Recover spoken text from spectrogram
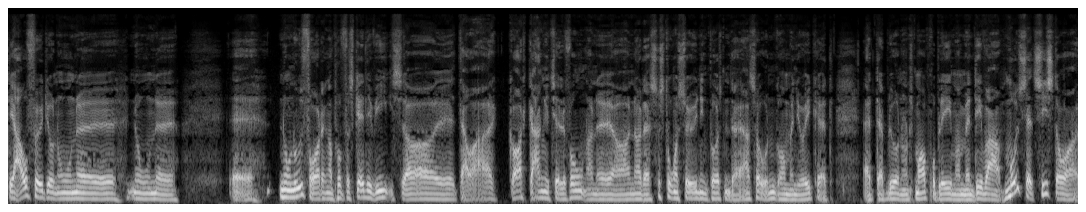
det affødte jo nogle, øh, nogle, øh, øh, nogle udfordringer på forskellige vis, og øh, der var godt gang i telefonerne, og når der er så stor søgning på, som der er, så undgår man jo ikke, at, at der bliver nogle små problemer. Men det var modsat sidste år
